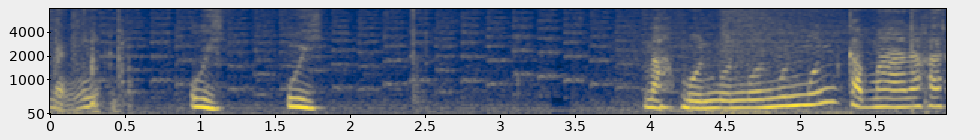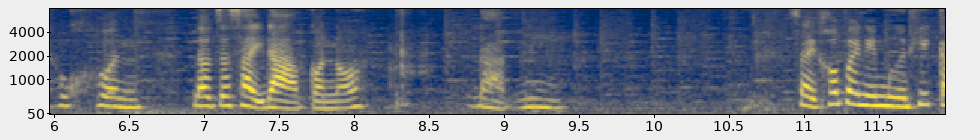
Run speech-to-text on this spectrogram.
แบบนี้ อุ้ยอุ้ยมาหมุนหมุนหมุนหมุนหมุนกลับมานะคะ ทุกคนเราจะใส่ดาบก่อนเนาะดาบนี่ ใส่เข้าไปในมือที่ก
